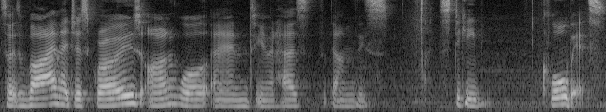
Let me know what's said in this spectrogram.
So it's a vine that just grows on a wall and you know it has um, these sticky claw bits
